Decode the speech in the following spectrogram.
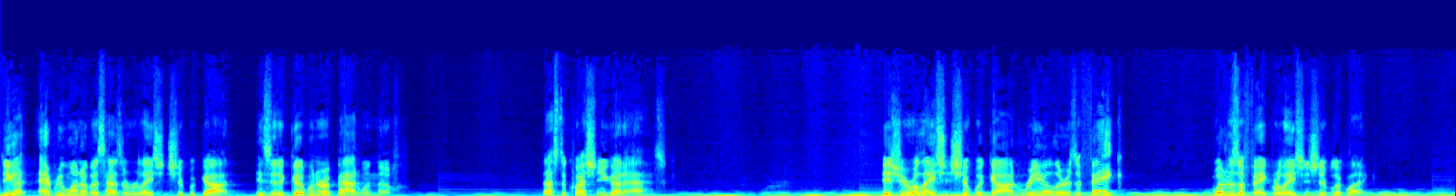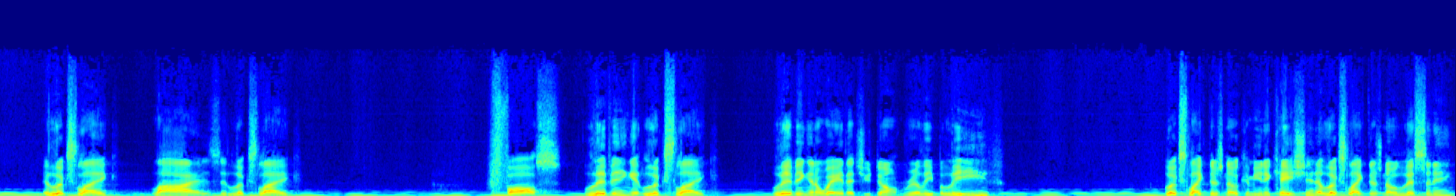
You got every one of us has a relationship with God. Is it a good one or a bad one though? That's the question you got to ask. Is your relationship with God real or is it fake? What does a fake relationship look like? It looks like lies. It looks like false living. It looks like living in a way that you don't really believe. Looks like there's no communication. It looks like there's no listening.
